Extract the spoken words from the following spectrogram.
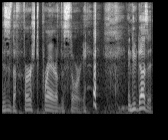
This is the first prayer of the story. and who does it?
